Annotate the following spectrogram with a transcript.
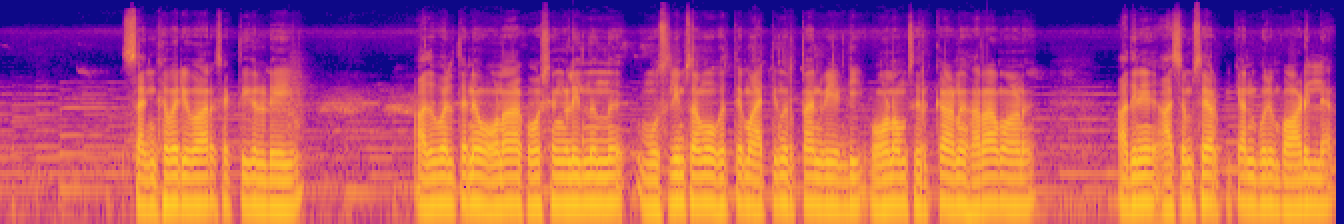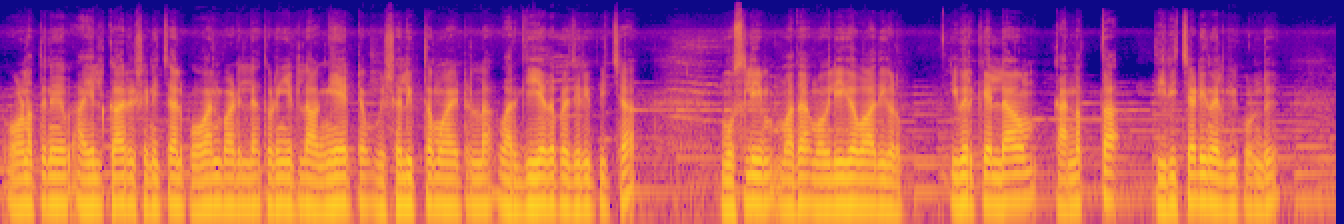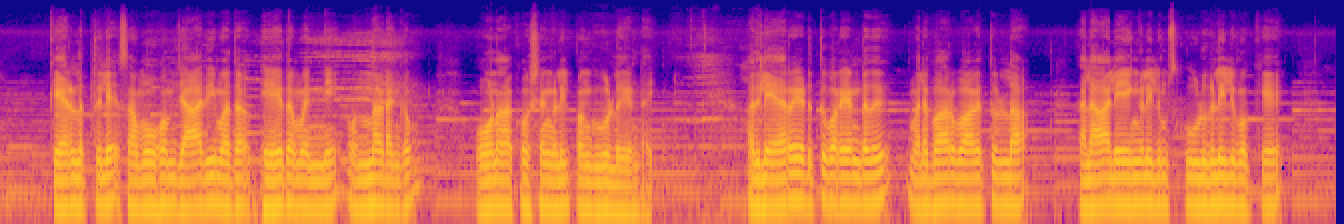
സംഘപരിവാർ ശക്തികളുടെയും അതുപോലെ തന്നെ ഓണാഘോഷങ്ങളിൽ നിന്ന് മുസ്ലിം സമൂഹത്തെ മാറ്റി നിർത്താൻ വേണ്ടി ഓണം സിർക്കാണ് ഹറാമാണ്. അതിന് ആശംസ അർപ്പിക്കാൻ പോലും പാടില്ല. ഓണത്തിന് അയൽക്കാർ ക്ഷണിച്ചാൽ പോകാൻ പാടില്ല. തുടങ്ങിയിട്ടുള്ള അങ്ങേയറ്റം വിഷലിപ്തമായിട്ടുള്ള വർഗീയത പ്രചരിപ്പിച്ച മുസ്ലിം മത മൗലികവാദികളും ഇവർക്കെല്ലാം കനത്ത തിരിച്ചടി നൽകിക്കൊണ്ട് കേരളത്തിലെ സമൂഹം ജാതി മത ഭേദമന്യേ ഒന്നടങ്കം ഓണാഘോഷങ്ങളിൽ പങ്കുകൊള്ളുകയുണ്ടായി. അതിലേറെ എടുത്തു പറയേണ്ടത് മലബാർ ഭാഗത്തുള്ള കലാലയങ്ങളിലും സ്കൂളുകളിലുമൊക്കെ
